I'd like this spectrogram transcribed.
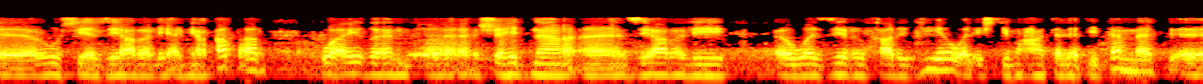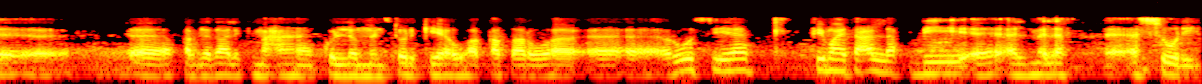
آه، روسيا زيارة لأمير قطر. وأيضا آه، شهدنا زيارة لوزير الخارجية والاجتماعات التي تمت قبل ذلك مع كل من تركيا وقطر وروسيا فيما يتعلق بالملف السوري.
